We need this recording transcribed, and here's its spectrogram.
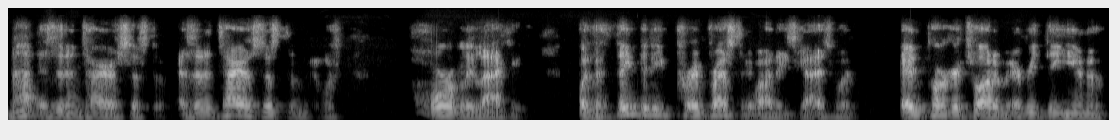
not as an entire system. As an entire system, it was horribly lacking. But the thing that he impressed me about these guys was Ed Parker taught him everything you knew.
